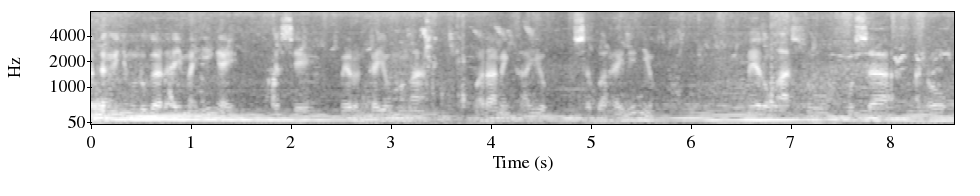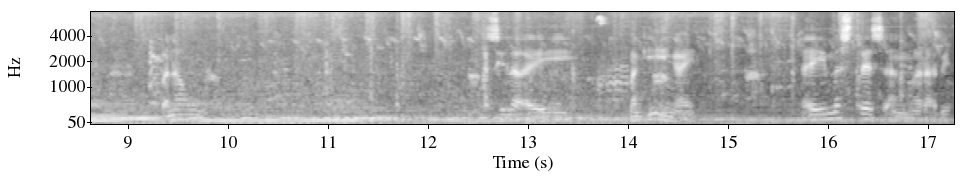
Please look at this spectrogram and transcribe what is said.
at ang inyong lugar ay maingay kasi meron kayong mga maraming hayop sa bahay ninyo. Merong aso, pusa, ano, panahon sila ay mag-iingay ay mas stress ang mga rabbit.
